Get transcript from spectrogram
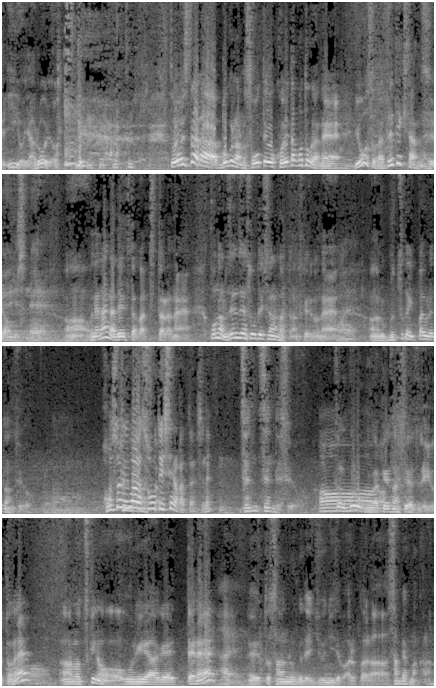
言っていいよやろうよ。って。そうしたら僕らの想定を超えたことがね要素が出てきたんですよ。いいですね。あで何が出てきたかっつったらねこんなの全然想定してなかったんですけどね、はい、あのグッズがいっぱい売れたんですよ。それは想定してなかったんですね。全然ですよそれ五郎君が計算したやつでいうとねあの月の売り上げってね、はい、えー、と36で12で割るから300万か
